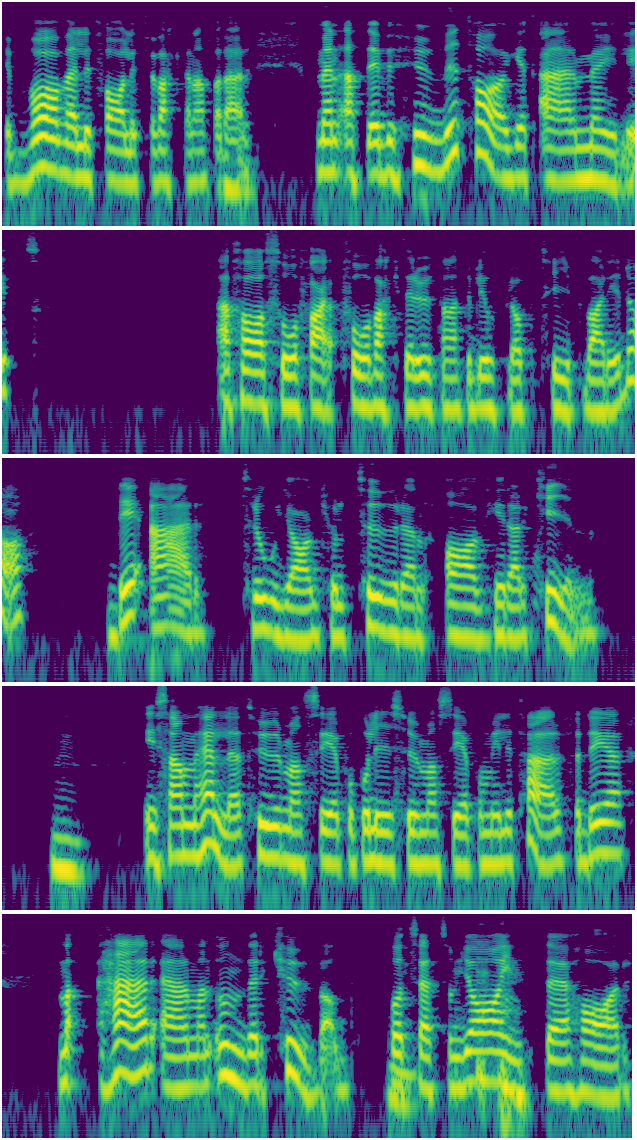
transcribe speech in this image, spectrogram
Det var väldigt farligt för vakterna att vara där. Men att det överhuvudtaget är möjligt att ha så få vakter utan att det blir upplopp typ varje dag. Det är, tror jag, kulturen av hierarkin Mm. i samhället, hur man ser på polis, hur man ser på militär. För det, här är man underkuvad på ett Mm. sätt som jag inte har.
